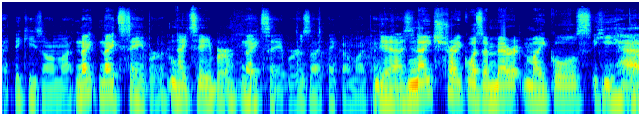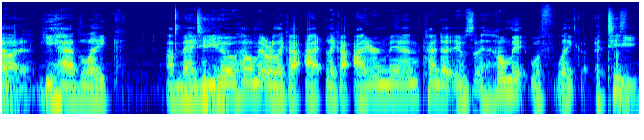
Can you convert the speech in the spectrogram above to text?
I think he's on my Night Night Saber. Night Saber. Night Sabers, I think, on my page. Yeah, Night Strike was a Marat Mychaels. He had Got it. he had like a Magneto helmet or like a like a Iron Man kind of. It was a helmet with like a T.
